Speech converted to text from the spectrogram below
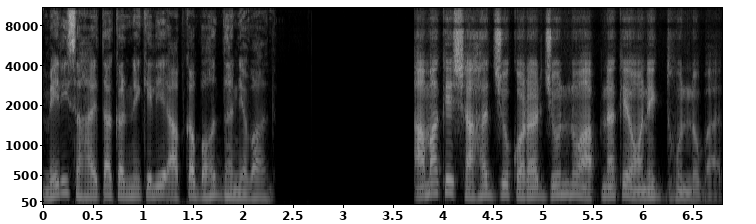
मेरी सहायता करने के लिए आपका बहुत धन्यवाद আমাকে সাহায্য করার জন্য আপনাকে অনেক ধন্যবাদ।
